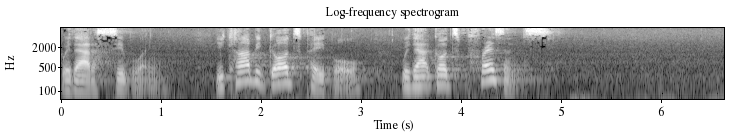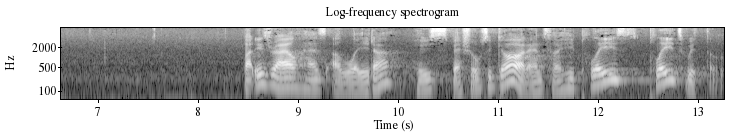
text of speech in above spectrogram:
without a sibling. You can't be God's people without God's presence. But Israel has a leader who's special to God, and so he pleads, pleads with them.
